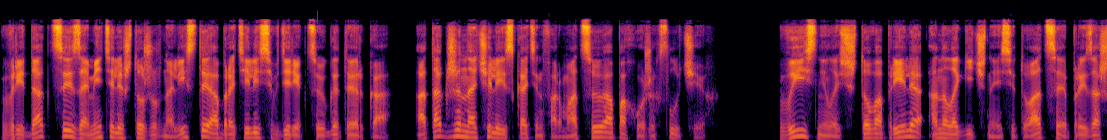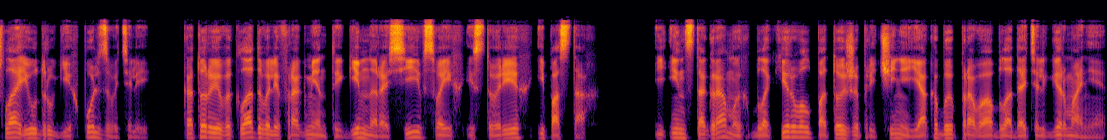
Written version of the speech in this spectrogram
В редакции заметили, что журналисты обратились в дирекцию ГТРК, а также начали искать информацию о похожих случаях. Выяснилось, что в апреле аналогичная ситуация произошла и у других пользователей, которые выкладывали фрагменты гимна России в своих историях и постах. И Инстаграм их блокировал по той же причине якобы правообладатель Германии.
